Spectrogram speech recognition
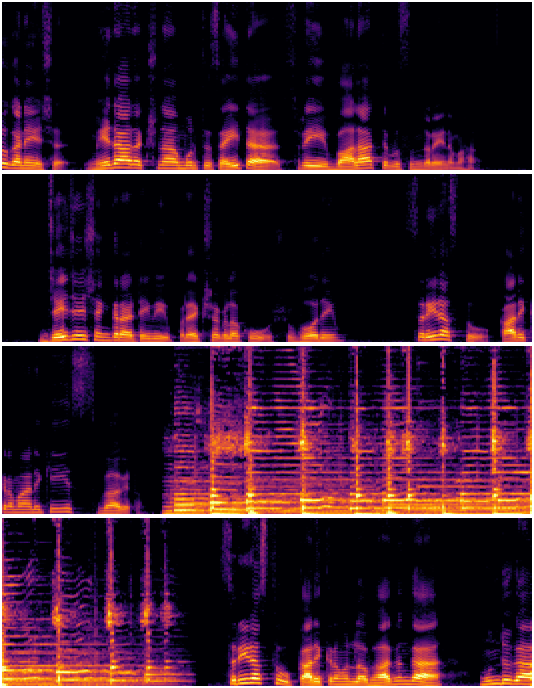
చిత్తూరు గణేష్ మేధా దక్షిణామూర్తి సహిత శ్రీ బాలాత్రిపురసుందరై నమ. జై జై శంకర టీవీ ప్రేక్షకులకు శుభోదయం. శ్రీరస్తు కార్యక్రమానికి స్వాగతం. శ్రీరస్తు కార్యక్రమంలో భాగంగా ముందుగా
